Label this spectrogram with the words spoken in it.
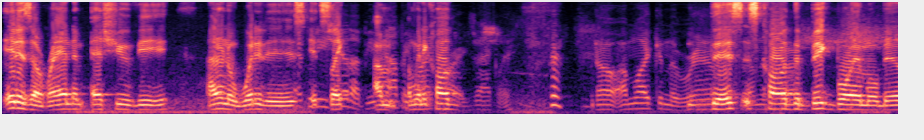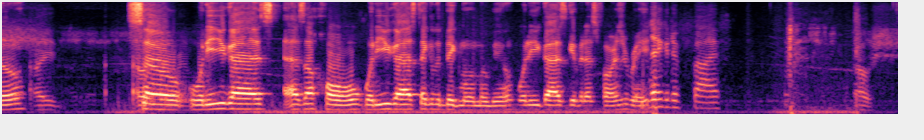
It is a random SUV. I don't know what it is. FTD, It's like shut up. You I'm copied I'm gonna call car, exactly. No, I'm liking the rim. this is called the Big Boy Mobile. I, So rim. what do you guys as a whole? What do you guys think of the Big Boy Mobile? What do you guys give it as far as a rate? Negative five. oh, sh-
